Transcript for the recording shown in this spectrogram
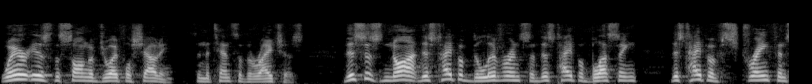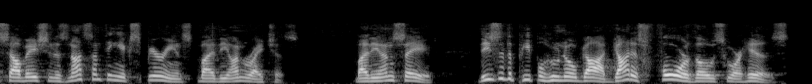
where is the song of joyful shouting? It's in the tents of the righteous. This is not, this type of deliverance and this type of blessing, this type of strength and salvation is not something experienced by the unrighteous, by the unsaved. These are the people who know God. God is for those who are His.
